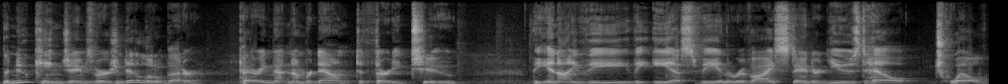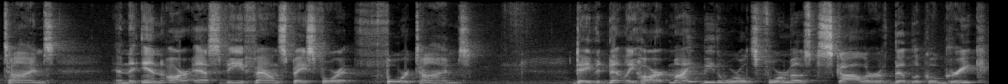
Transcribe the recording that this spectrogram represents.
The New King James Version did a little better, paring that number down to 32. The NIV, the ESV, and the Revised Standard used hell 12 times, and the NRSV found space for it four times. David Bentley Hart might be the world's foremost scholar of biblical Greek.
